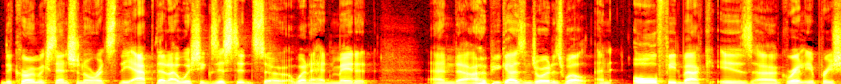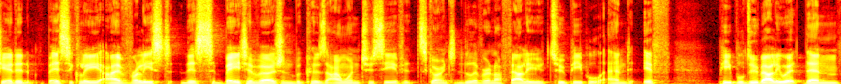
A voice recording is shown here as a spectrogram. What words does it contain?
the Chrome extension or it's the app that I wish existed. So I went ahead and made it. And uh, I hope you guys enjoy it as well. And all feedback is uh, greatly appreciated. Basically, I've released this beta version because I want to see if it's going to deliver enough value to people. And if people do value it, then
